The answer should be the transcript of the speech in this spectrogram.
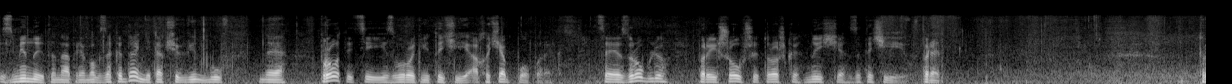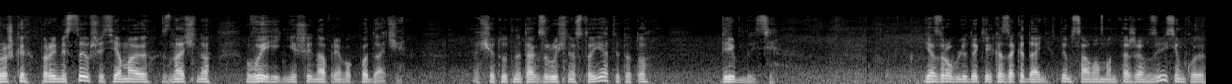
змінити напрямок закидання так, щоб він був не проти цієї зворотньої течії, а хоча б поперек. Це я зроблю, перейшовши трошки нижче за течією вперед. Трошки перемістившись, я маю значно вигідніший напрямок подачі. А що тут не так зручно стояти, то то дрібниці. Я зроблю декілька закидань тим самим монтажем з вісімкою,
